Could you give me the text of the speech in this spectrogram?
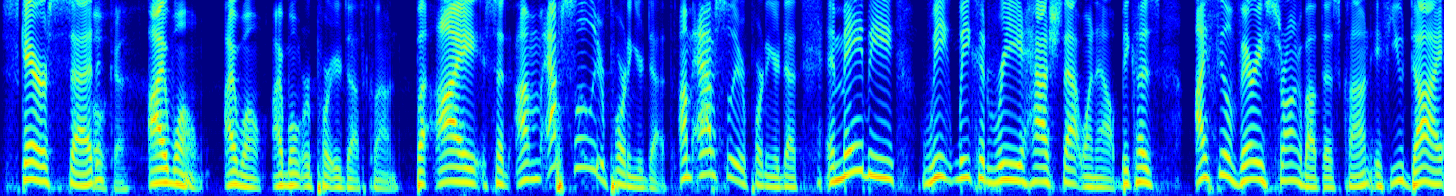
Scarce said, Okay. "I won't." I won't. I won't report your death, clown. But I said I'm absolutely reporting your death. I'm absolutely reporting your death. And maybe we we could rehash that one out because I feel very strong about this, clown. If you die,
